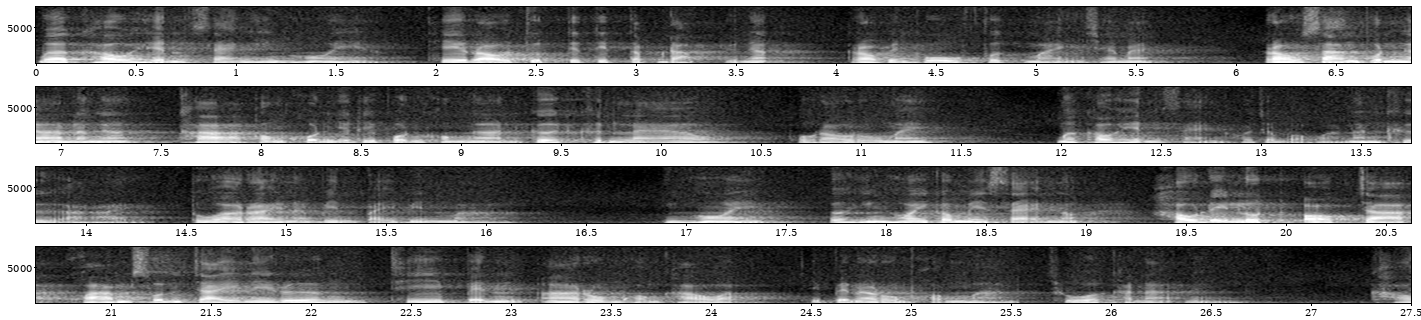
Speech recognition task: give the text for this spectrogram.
เมื่อเขาเห็นแสงหิ่งห้อยที่เราจุดติดติดดับดับอยู่เนี่ยเราเป็นผู้ฝึกใหม่ใช่ไหมเเราสร้างผลงานแล้วนะค่าของคนอยู่ที่ผลของงานเกิดขึ้นแล้ว พวกเรารู้ไหม เมื่อเขาเห็นแสงเขาจะบอกว่านั่นคืออะไร ตัวอะไรนะ่ะบินไปบินมา หิ่งห้อยเออหิ่งห้อยก็มีแสงเนาะเขาได้หลุดออกจากความสนใจในเรื่องที่เป็นอารมณ์ของเขาอะที่เป็นอารมณ์ของมันชั่วขณะหนึ่ง เขา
